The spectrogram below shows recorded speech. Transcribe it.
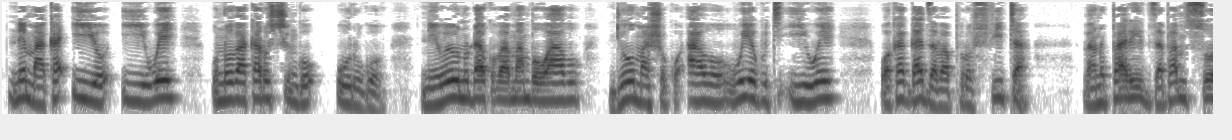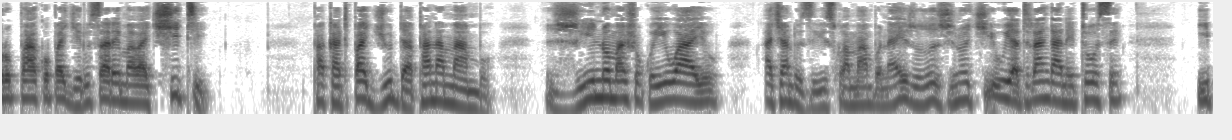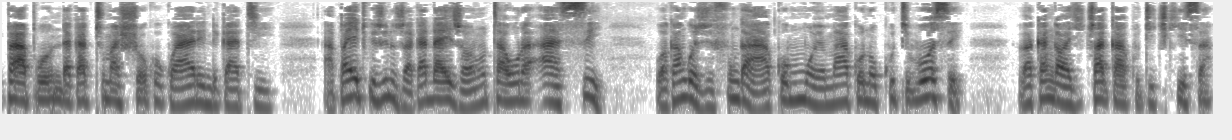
nemhaka iyo iwe unovaka rusvingo urwo. Newe unoda kuva mambo wavo ndiwo mashoko avo uye kuti iwe wakagadza vaprofita vanoparidza pamusoro pako pajerusarema vachiti pakati pajudha pana mambo zvino mashoko iwayo achandoziviswa mambo. Naizvozvo zvino chiuya tirangane tose. Ipapo ndakatuma shoko kwaari ndikati hapaitwi zvinhu zvakadai zvaunotaura asi wakangozvifunga hako mumwoyo mako nokuti vose vakanga vachitsvaka kutityisa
